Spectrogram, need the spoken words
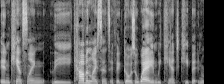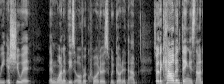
in canceling the Calvin license, if it goes away and we can't keep it and reissue it, then one of these over quotas would go to them. So the Calvin thing is not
